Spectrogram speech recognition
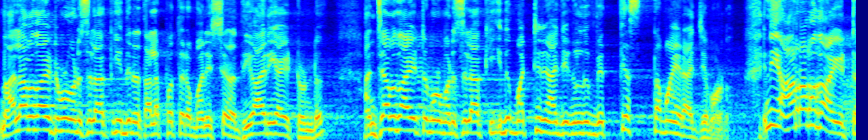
നാലാമതായിട്ട് നമ്മൾ മനസ്സിലാക്കി ഇതിന്റെ തലപ്പത്തൊരു മനുഷ്യൻ അധികാരിയായിട്ടുണ്ട്. അഞ്ചാമതായിട്ട് നമ്മൾ മനസ്സിലാക്കി ഇത് മറ്റ് രാജ്യങ്ങളിൽ നിന്ന് വ്യത്യസ്തമായ രാജ്യമാണ്. ഇനി ആറാമതായിട്ട്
